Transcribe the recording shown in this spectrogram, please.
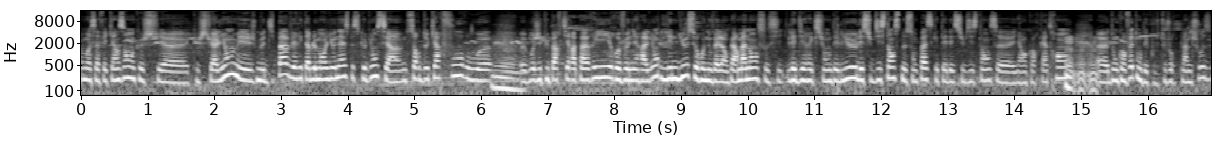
Moi, ça fait 15 ans que je, suis, euh, que je suis à Lyon, mais je me dis pas véritablement lyonnaise parce que Lyon, c'est une sorte de carrefour où euh, mmh. euh, moi j'ai pu partir à Paris, revenir à Lyon. Les lieux se renouvellent en permanence aussi. Les directions des lieux, les subsistances ne sont pas ce qu'étaient les subsistances il y a encore 4 ans. Mmh, mmh, donc en fait, on découvre toujours plein de choses.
